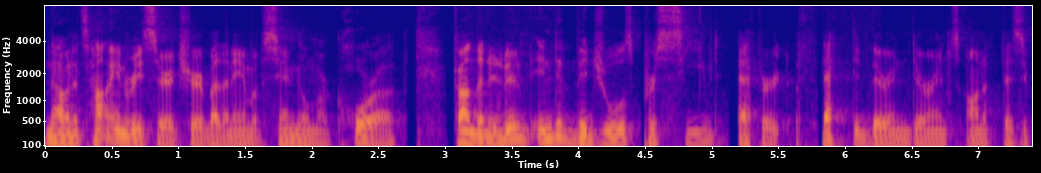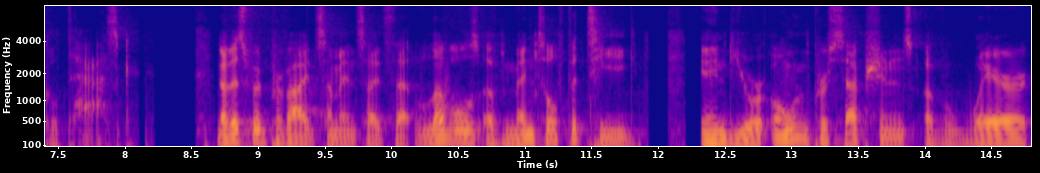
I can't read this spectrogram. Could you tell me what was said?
Now, an Italian researcher by the name of Samuel Marcora found that an individual's perceived effort affected their endurance on a physical task. Now, this would provide some insights that levels of mental fatigue and your own perceptions of where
